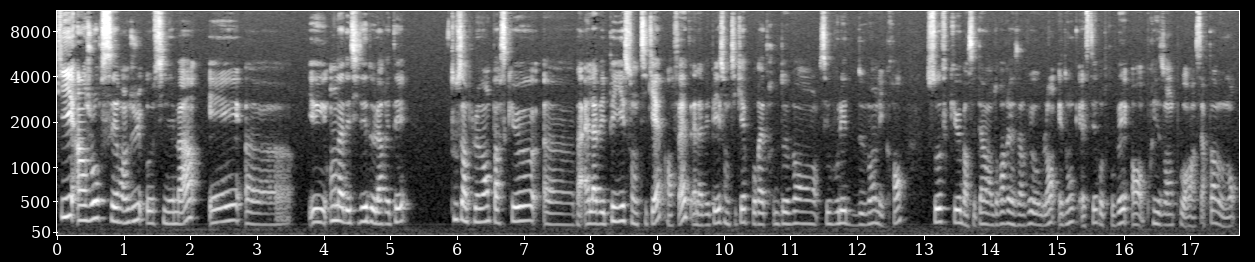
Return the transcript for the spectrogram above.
qui un jour s'est rendue au cinéma et, euh, on a décidé de l'arrêter tout simplement parce que euh, bah, elle avait payé son ticket en fait, elle avait payé son ticket pour être devant, si vous voulez, devant l'écran, sauf que bah, c'était un endroit réservé aux blancs et donc elle s'est retrouvée en prison pour un certain moment.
